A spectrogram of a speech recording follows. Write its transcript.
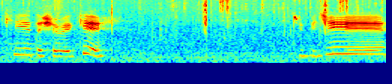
Aqui, deixa eu ver aqui. Dividir.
